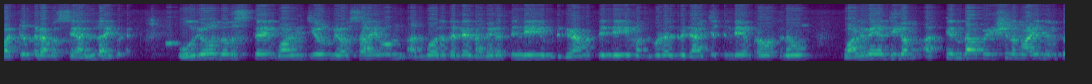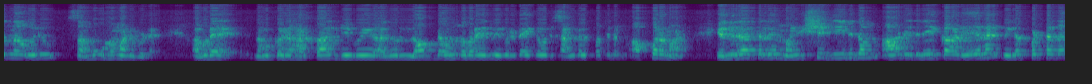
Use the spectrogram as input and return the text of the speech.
പറ്റുന്നൊരവസ്ഥയല്ല ഇവിടെ. ഓരോ ദിവസത്തെ വാണിജ്യവും വ്യവസായവും അതുപോലെ തന്നെ നഗരത്തിന്റെയും ഗ്രാമത്തിന്റെയും അതുപോലെ തന്നെ രാജ്യത്തിന്റെയും പ്രവർത്തനവും വളരെയധികം അത്യന്താപേക്ഷിതമായി നിൽക്കുന്ന ഒരു സമൂഹമാണ് ഇവിടെ. അവിടെ നമുക്കൊരു ഹർത്താൽ രൂപയോ അതൊരു ലോക്ക്ഡൌൺ എന്ന് പറയുന്ന ഇവരുടെയൊക്കെ ഒരു സങ്കല്പത്തിനും അപ്പുറമാണ്. എന്നിരുന്നാൽ തന്നെ മനുഷ്യ ജീവിതം ആണ് ഇതിനേക്കാൾ ഏറെ വിലപ്പെട്ടത്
